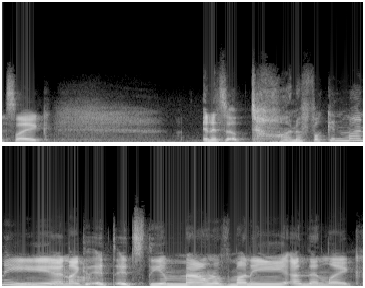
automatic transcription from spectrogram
it's like and it's a ton of fucking money and like Yeah. it, it's the amount of money and then like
